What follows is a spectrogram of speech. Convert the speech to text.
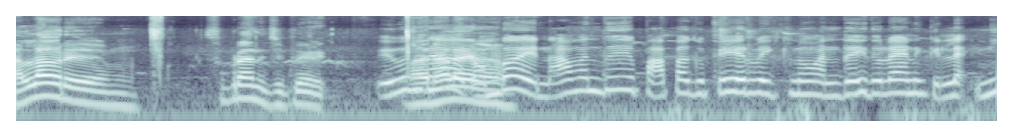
நல்லா ஒரு சூப்பராக இருந்துச்சு பேர். இவங்க ரொம்ப நான் வந்து பாப்பாவுக்கு பேர் வைக்கணும் அந்த இதெல்லாம் எனக்கு இல்லை. நீ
